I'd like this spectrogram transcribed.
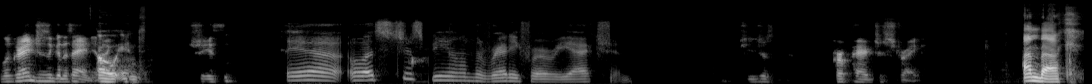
Lagrange isn't gonna say anything. Oh, and she's Yeah. Let's just be on the ready for a reaction. she's just prepared to strike. I'm back.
